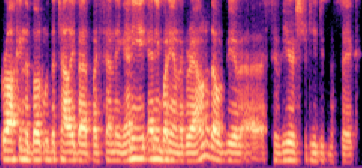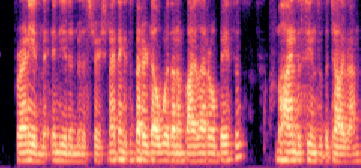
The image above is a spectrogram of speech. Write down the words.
rocking the boat with the Taliban by sending any anybody on the ground that would be a, a severe strategic mistake for any ad- Indian administration. I think it's better dealt with on a bilateral basis behind the scenes with the Taliban.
